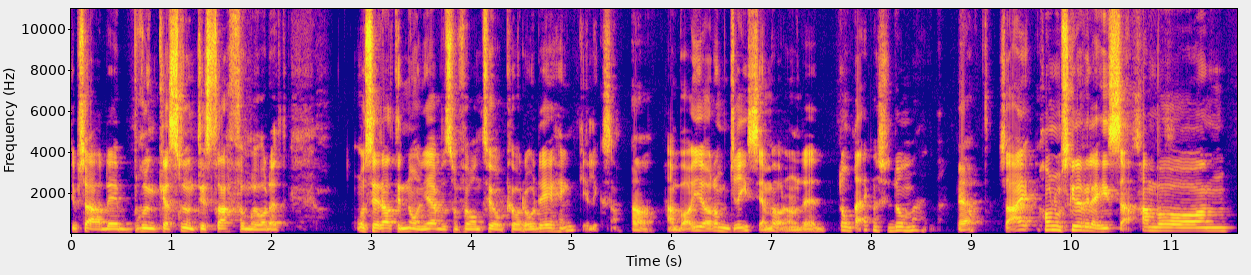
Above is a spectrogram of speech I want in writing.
Typ så här, det brunkas runt i straffområdet. Och så är det alltid någon jävel som får en tå på det och det är Henke liksom. Ja. Han bara gör de grisiga målen och det, de räknas ju de med. Ja. Så nej, honom skulle jag vilja hissa. Han var, mm,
